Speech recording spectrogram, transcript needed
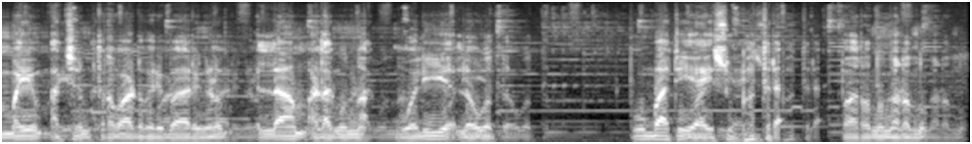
അമ്മയും അച്ഛനും തറവാട് പരിവാരങ്ങളും എല്ലാം അടങ്ങുന്ന വലിയ ലോകത്ത് പൂമ്പാറ്റയായി സുഭദ്ര പറന്നു നടന്നു നടന്നു.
